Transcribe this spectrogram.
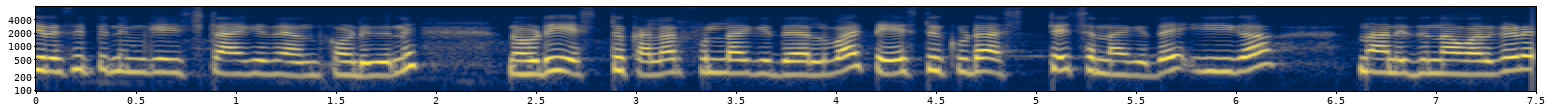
ಈ ರೆಸಿಪಿ ನಿಮಗೆ ಇಷ್ಟ ಆಗಿದೆ ಅಂದ್ಕೊಂಡಿದ್ದೀನಿ ನೋಡಿ, ಎಷ್ಟು ಕಲರ್ಫುಲ್ಲಾಗಿದೆ ಅಲ್ವಾ? ಟೇಸ್ಟು ಕೂಡ ಅಷ್ಟೇ ಚೆನ್ನಾಗಿದೆ. ಈಗ ನಾನು ಇದನ್ನು ಹೊರ್ಗಡೆ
